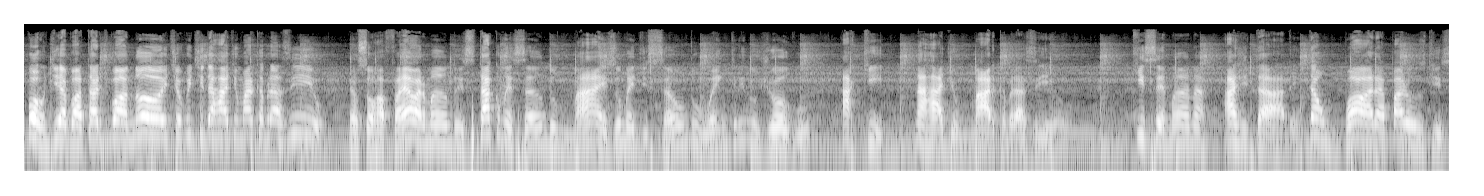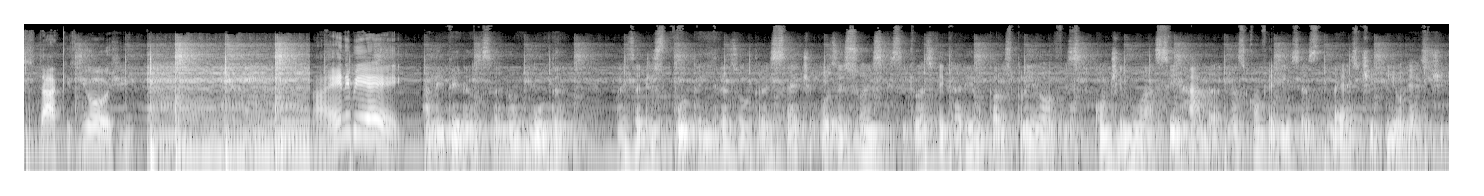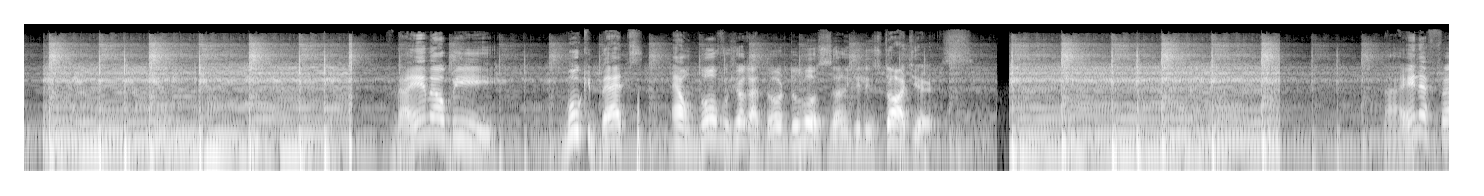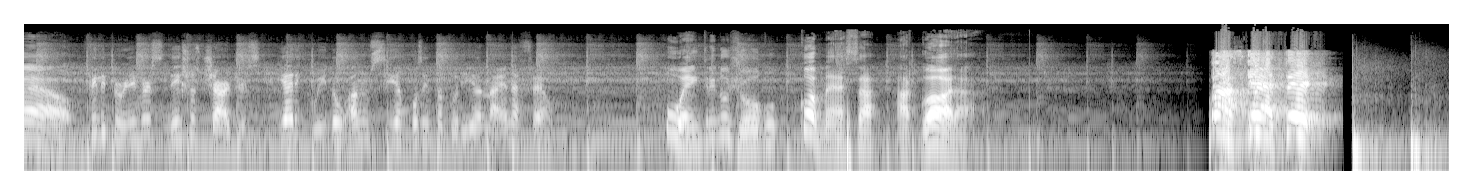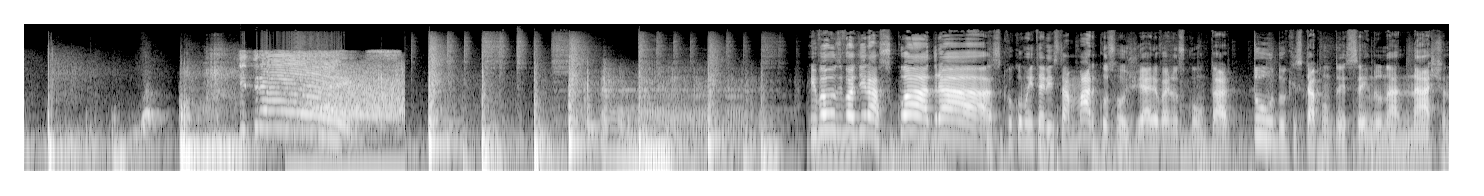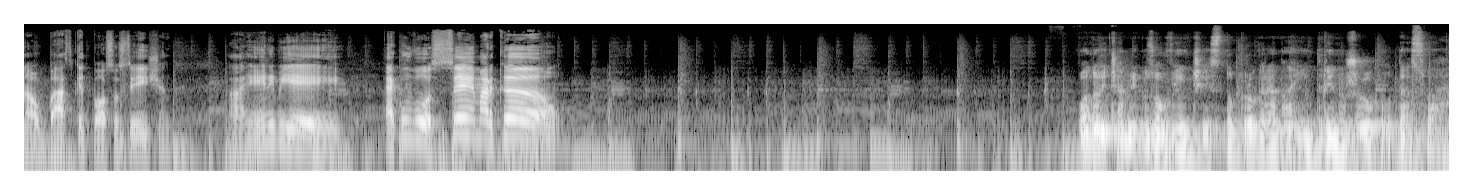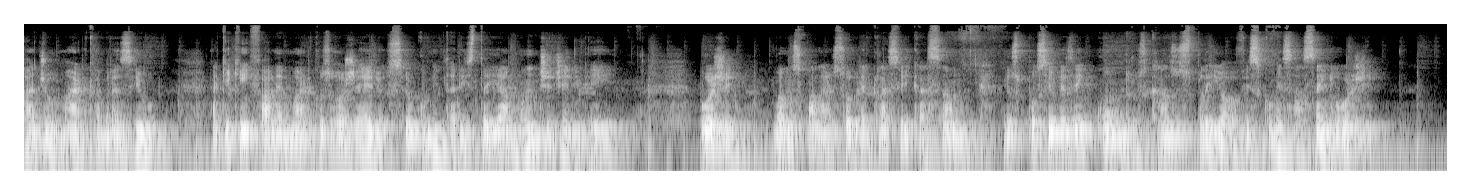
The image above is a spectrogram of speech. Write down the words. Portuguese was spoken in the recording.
Bom dia, boa tarde, boa noite, ouvinte da Rádio Marca Brasil. Eu sou Rafael Armando e está começando mais uma edição do Entre no Jogo, aqui na Rádio Marca Brasil. Que semana agitada, então bora para os destaques de hoje. Na NBA, a liderança não muda, mas a disputa entre as outras sete posições que se classificariam para os playoffs continua acirrada nas conferências leste e oeste. Na MLB, Mookie Betts é o novo jogador do Los Angeles Dodgers. Na NFL, Philip Rivers deixa os Chargers e Eric Weddle anuncia aposentadoria na NFL. O Entre no Jogo começa agora. Basquete! E vamos invadir as quadras! Que o comentarista Marcos Rogério vai nos contar tudo o que está acontecendo na National Basketball Association, a NBA. É com você, Marcão! Boa noite, amigos ouvintes do programa Entre no Jogo da sua rádio Marca Brasil. Aqui quem fala é Marcos Rogério, seu comentarista e amante de NBA. Hoje vamos falar sobre a classificação e os possíveis encontros caso os playoffs começassem hoje.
